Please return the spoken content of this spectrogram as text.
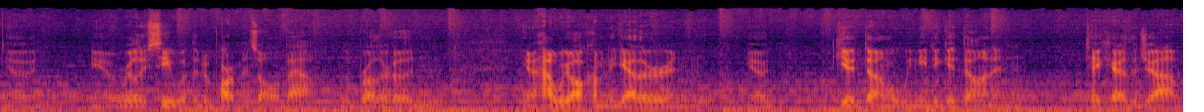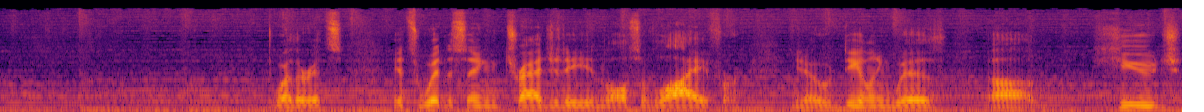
you know, and you know really see what the department's all about, the brotherhood, and you know how we all come together and you know get done what we need to get done and take care of the job. Whether it's it's witnessing tragedy and loss of life, or you know dealing with uh, huge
